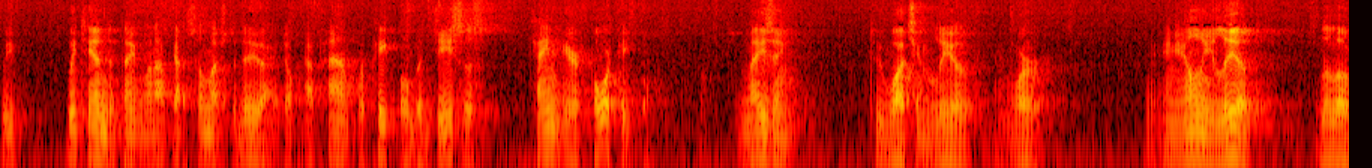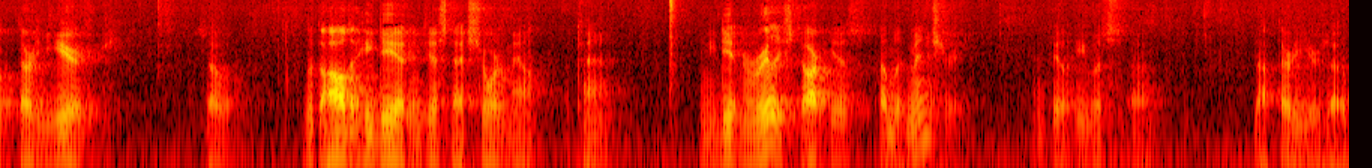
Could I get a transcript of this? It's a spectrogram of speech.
We, we tend to think when I've got so much to do, I don't have time for people, but Jesus came here for people. It's amazing to watch him live and work. And he only lived a little over 30 years. So look at all that he did in just that short amount of time. And he didn't really start his public ministry until he was uh, about 30 years old.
